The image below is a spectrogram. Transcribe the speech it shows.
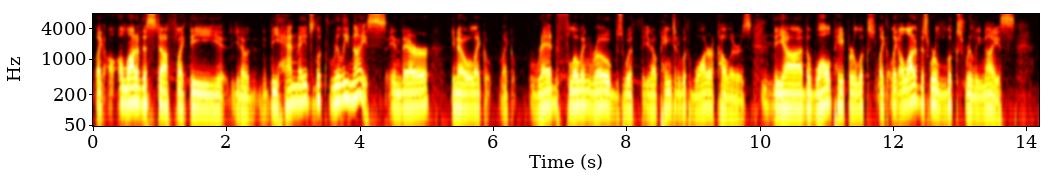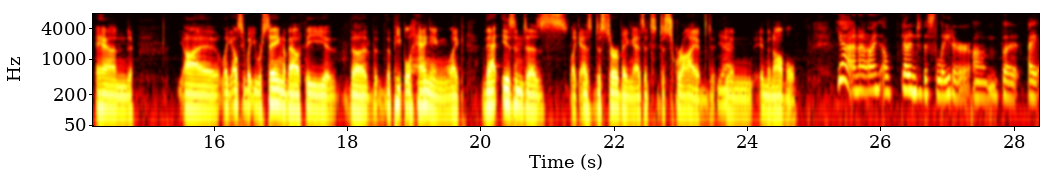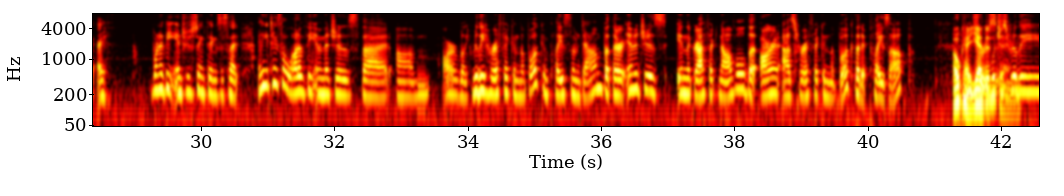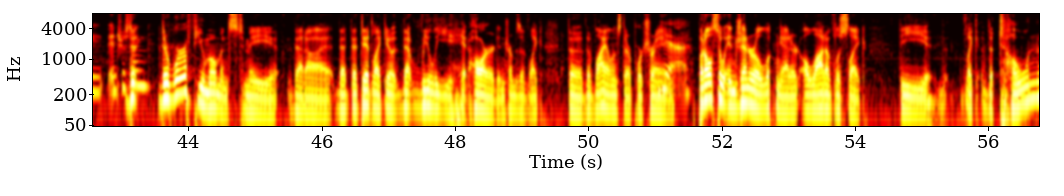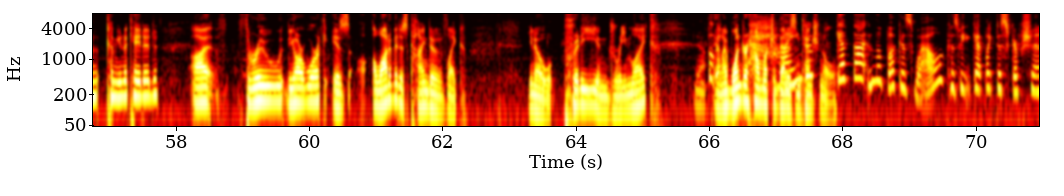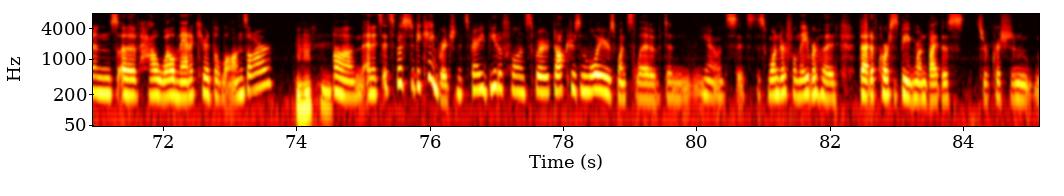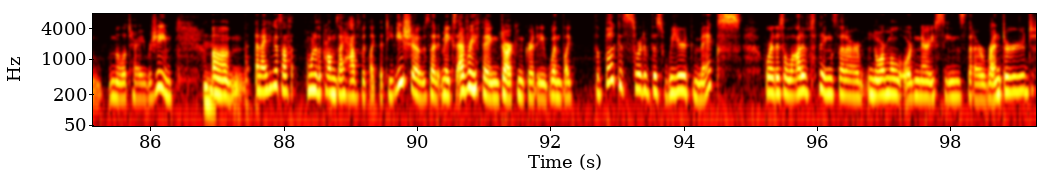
like a, lot of this stuff like the you know the, the handmaids look really nice in their you know like like red flowing robes with you know painted with watercolors the uh the wallpaper looks like like a lot of this world looks really nice and uh, like Elsie, what you were saying about the, the the the people hanging, like that isn't as like as disturbing as it's described Yeah. in in the novel. Yeah, and I, I'll get into this later. Um, but I, I, one of the interesting things is that I think it takes a lot of the images that um, are like really horrific in the book and plays them down. But there are images in the graphic novel that aren't as horrific in the book that it plays up. Okay, yeah, this- which is really interesting. there were a few moments to me that uh that that did like you know that really hit hard in terms of like the the violence they're portraying. Yeah. But also in general, looking at it, a lot of just like the like the tone communicated uh through the artwork is a lot of it is kind of like you know pretty and dreamlike. Yeah. But and I wonder how much of that is intentional. Get that in the book as well, because we get like descriptions of how well manicured the lawns are. Mm-hmm. Um, and it's it's supposed to be Cambridge, and it's very beautiful, and it's where doctors and lawyers once lived, and you know it's it's this wonderful neighborhood that, of course, is being run by this sort of Christian military regime. Um, and I think that's one of the problems I have with like the TV shows that it makes everything dark and gritty when like the book is sort of this weird mix where there's a lot of things that are normal, ordinary scenes that are rendered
